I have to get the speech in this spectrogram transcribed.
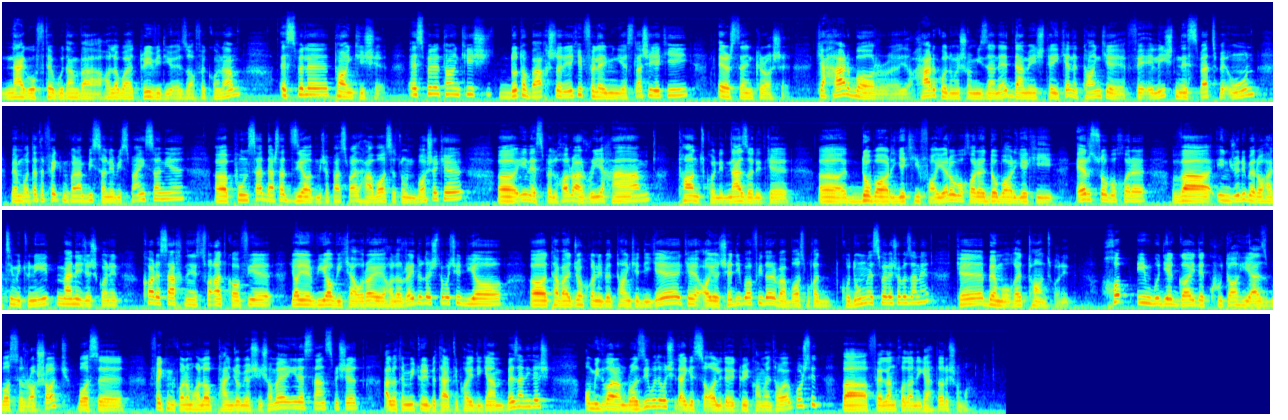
نگفته بودم و حالا باید توی ویدیو اضافه کنم spell tank یشه. spell tank یش دو تا بخش داره یکی Flaming Slash یکی Earthen Crush ه که هر بار هر کدومش رو می‌زنه damage taken tank فعلیش نسبت به اون به مدت فکر می‌کنم 20 ثانیه 25 ثانیه 500 درصد زیاد میشه. پس باید حواستون باشه که این spell ها رو از روی هم taunt کنید نذارید که دو بار یکی fire رو بخوره دو بار یکی earth رو بخوره و اینجوری به راحتی می‌تونید manage ش کنید. کار سخت نیست فقط کافیه یا یه ویا WeakAura ی حالا raid و داشته باشید یا توجه کنید به tank دیگه که آیا چه debuff ی داره و boss می‌خواد کدوم اسپلشو بزنه که به موقع تانت کنید. خب این بود یه گاید کوتاهی از باس راشاک. باس فکر می‌کنم حالا پنجم یا ششم این استنس میشه البته می‌تونید به ترتیب های دیگه هم بزنیدش. امیدوارم راضی بوده باشید. اگه سوالی دارید توی کامنت ها بپرسید و فعلا خدا نگهدار شما.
